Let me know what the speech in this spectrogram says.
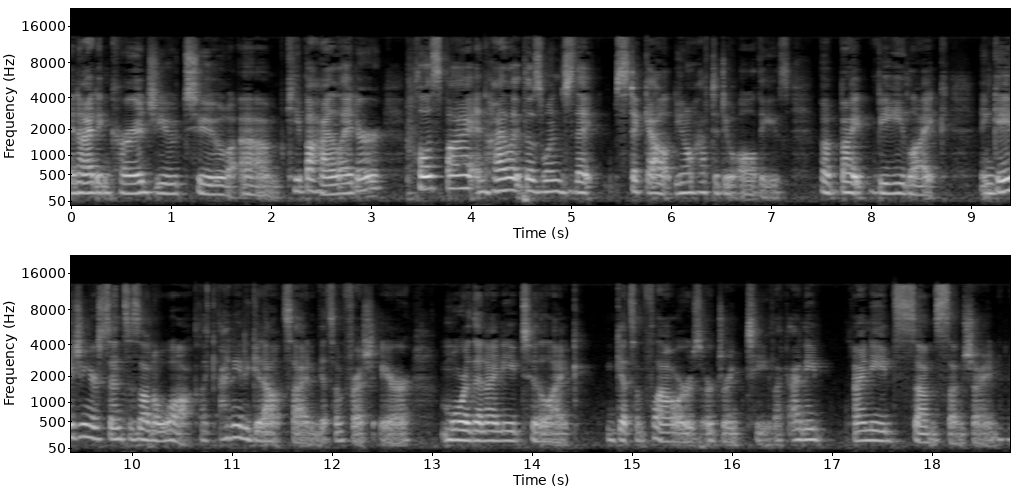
And I'd encourage you to um, keep a highlighter close by and highlight those ones that stick out. You don't have to do all these, but might be like engaging your senses on a walk. Like, I need to get outside and get some fresh air more than I need to like get some flowers or drink tea. Like, I need I need some sunshine.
